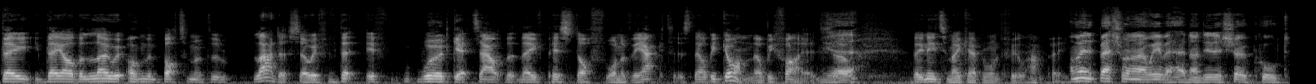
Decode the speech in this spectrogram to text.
they they are the low on the bottom of the ladder. So if the, if word gets out that they've pissed off one of the actors, they'll be gone. They'll be fired. Yeah. So they need to make everyone feel happy. I mean, the best runner we ever had, and I did a show called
